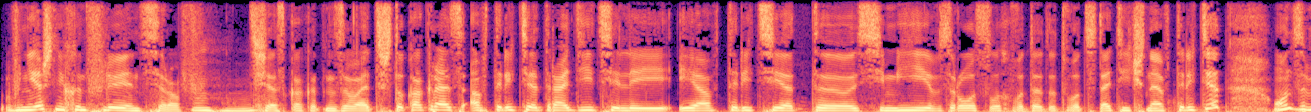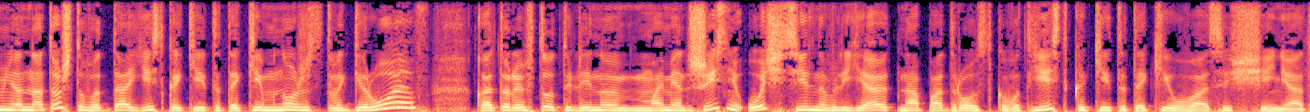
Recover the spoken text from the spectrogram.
внешних инфлюенсеров, угу. сейчас как это называется, что как раз авторитет родителей и авторитет э, семьи, взрослых, вот этот вот статичный авторитет, он заменен на то, что вот, да, есть какие-то такие множество героев, которые в тот или иной момент жизни очень сильно влияют на подростка. Вот есть какие-то такие у вас ощущения? От...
